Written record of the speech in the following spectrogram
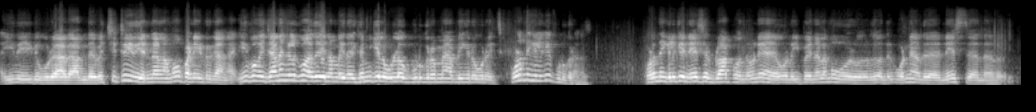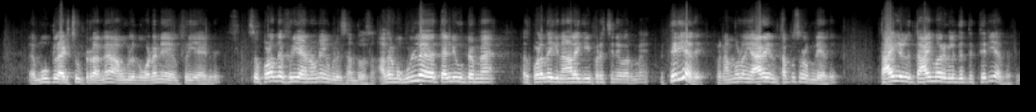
இது இது ஒரு அதை அந்த வச்சுட்டு இது என்னெல்லாமோ பண்ணிட்டு இருக்காங்க. இவங்க ஜனங்களுக்கும் அது நம்ம இதை கெமிக்கல் உள்ளே கொடுக்குறோமே அப்படிங்கிற ஒரு குழந்தைங்களுக்கே கொடுக்குறாங்க. குழந்தைங்களுக்கே நேசல் பிளாக் வந்தோடனே ஒரு இப்போ என்னெல்லாமோ ஒரு இது வந்திருக்கு. உடனே அந்த நேஸ் அந்த மூக்கில் அடிச்சு விட்டுறாங்க. அவங்களுக்கு உடனே ஃப்ரீ ஆகிடுது ஸோ குழந்தை ஃப்ரீ ஆனோடனே இவங்களுக்கு சந்தோஷம். அதை நம்ம உள்ளே தள்ளி விட்டோமே அது குழந்தைக்கு நாளைக்கு பிரச்சனை வருமே தெரியாது. இப்போ நம்மளும் யாரையும் தப்பு சொல்ல முடியாது. தாய்கள் தாய்மார்களுக்கு தெரியாது அது.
